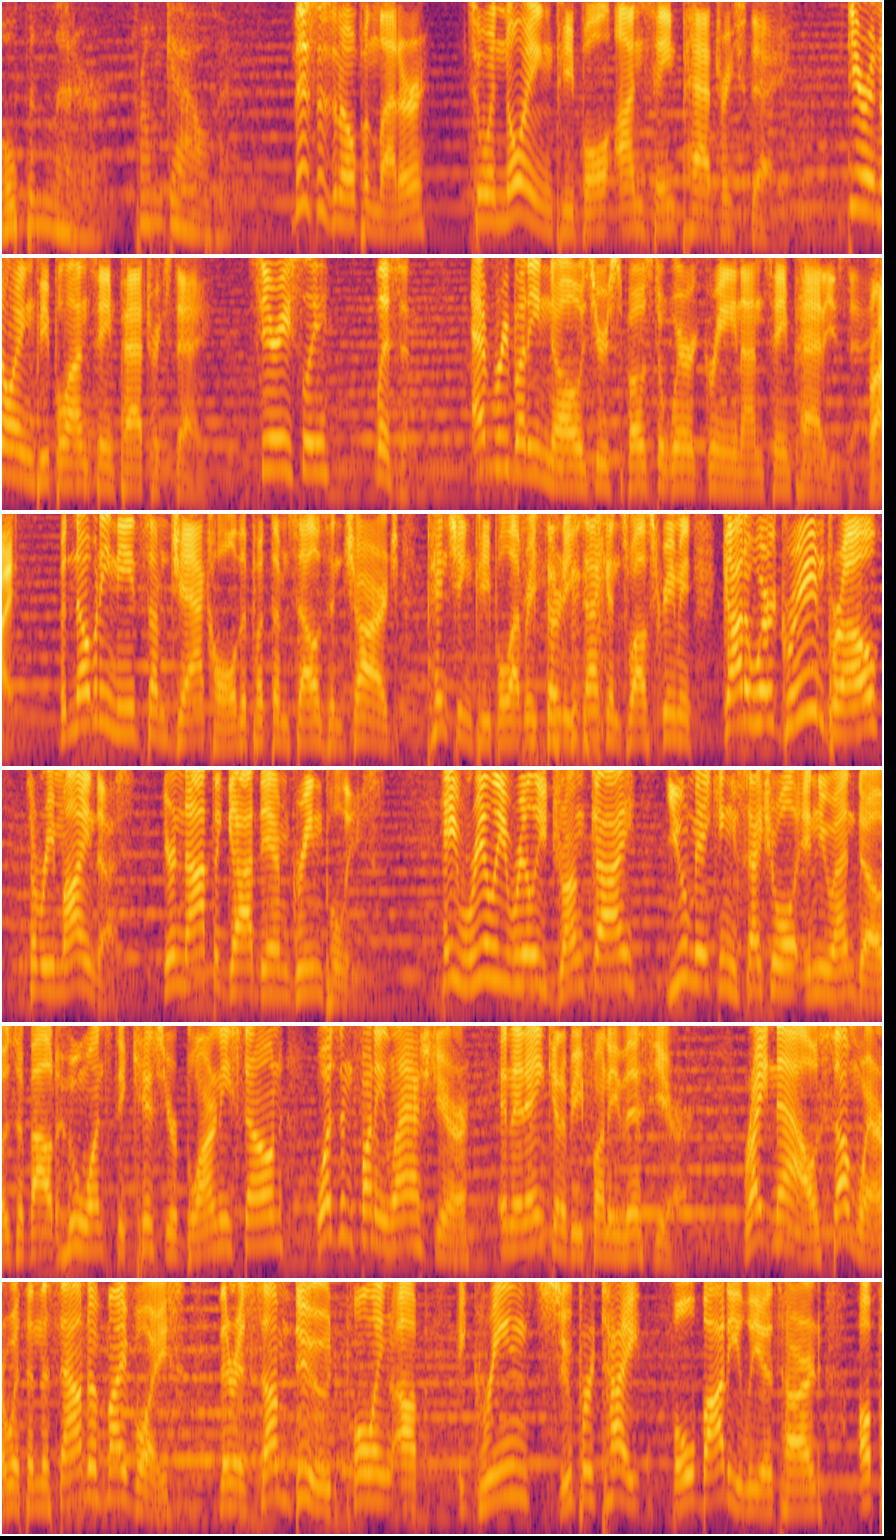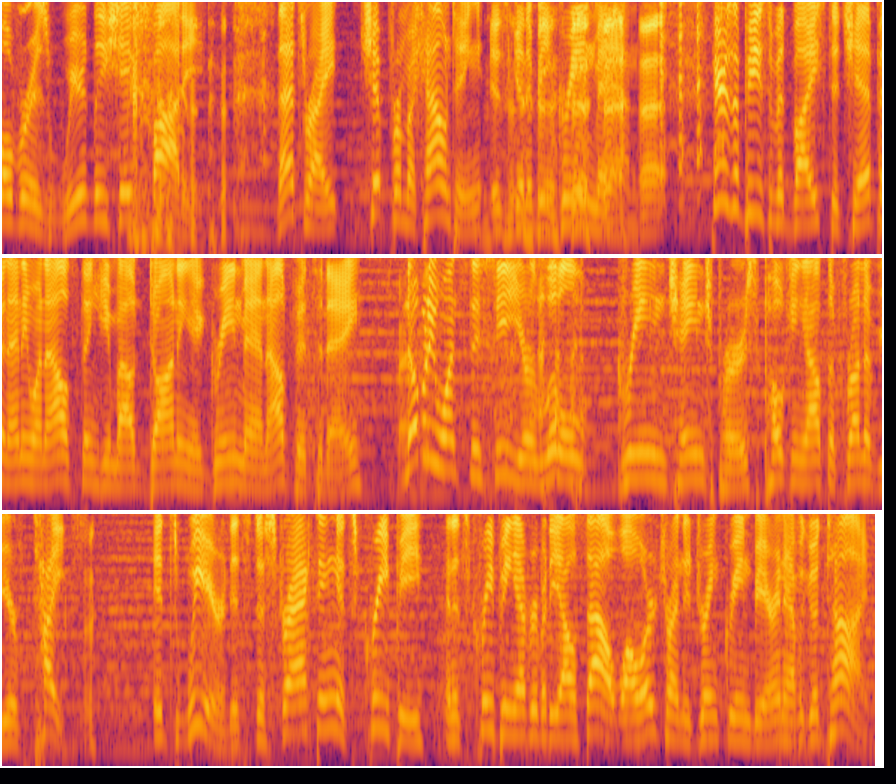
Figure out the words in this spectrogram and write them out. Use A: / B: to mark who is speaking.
A: open letter from Galvin.
B: This is an open letter to annoying people on St. Patrick's Day. Dear annoying people on St. Patrick's Day, seriously? Listen, everybody knows you're supposed to wear green on St. Patty's Day.
C: Right.
B: But nobody needs some jackhole that put themselves in charge, pinching people every 30 seconds while screaming, Gotta wear green, bro! to remind us. You're not the goddamn green police. Hey, really, really drunk guy, you making sexual innuendos about who wants to kiss your Blarney Stone wasn't funny last year, and it ain't gonna be funny this year. Right now, somewhere within the sound of my voice, there is some dude pulling up a green, super tight, full body leotard up over his weirdly shaped body. That's right, Chip from accounting is to be Green Man. Here's a piece of advice to Chip and anyone else thinking about donning a Green Man outfit today. Nobody wants to see your little green change purse poking out the front of your tights. It's weird, it's distracting, it's creepy, and it's creeping everybody else out while we're trying to drink green beer and have a good time.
